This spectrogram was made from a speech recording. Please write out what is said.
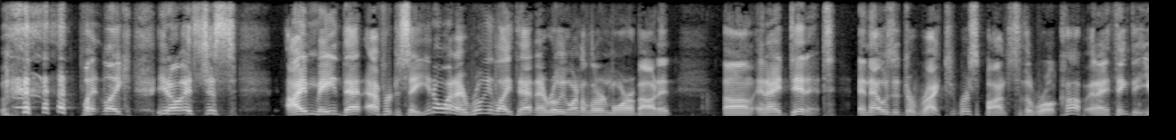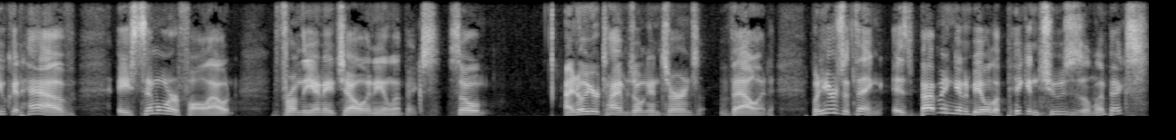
but, like, you know, it's just, I made that effort to say, you know what, I really like that and I really want to learn more about it. Um, and I did it. And that was a direct response to the World Cup. And I think that you could have a similar fallout from the NHL in the Olympics. So I know your time zone concerns valid. But here's the thing: is Bettman going to be able to pick and choose his Olympics?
